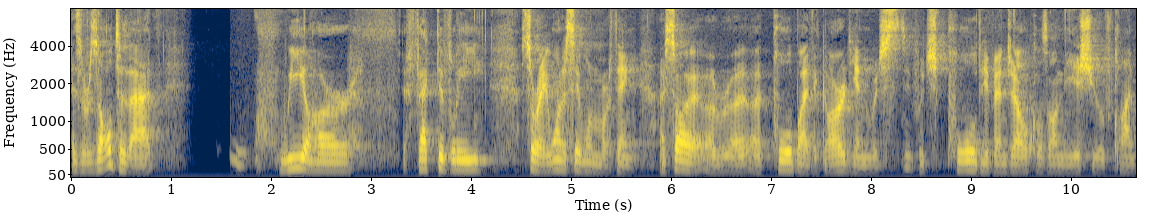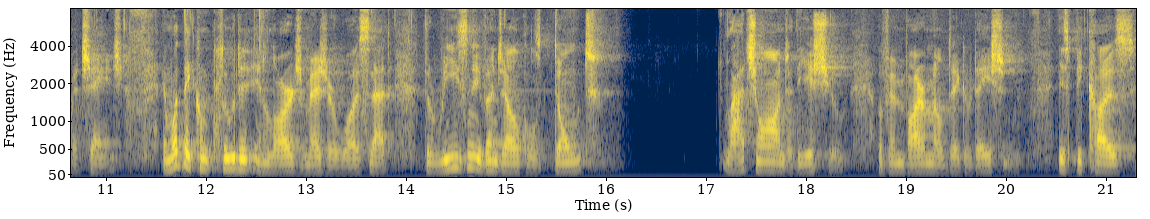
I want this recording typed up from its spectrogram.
as a result of that, we are effectively. Sorry, I want to say one more thing. I saw a, a, a, poll by The Guardian which, which polled evangelicals on the issue of climate change. And what they concluded in large measure was that the reason evangelicals don't latch on to the issue of environmental degradation is because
